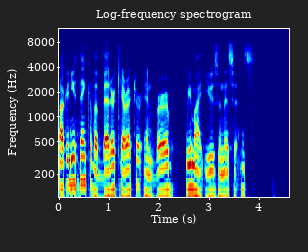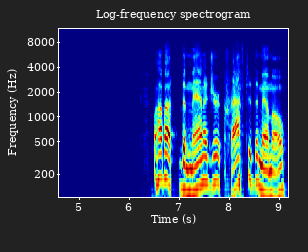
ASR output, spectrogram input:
Now, can you think of a better character and verb we might use in this sentence? Well, how about the manager crafted the memo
